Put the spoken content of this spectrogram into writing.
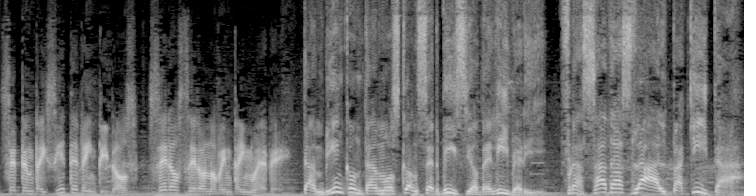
7722-0099. También contamos con servicio delivery. Frazadas La Alpaquita,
